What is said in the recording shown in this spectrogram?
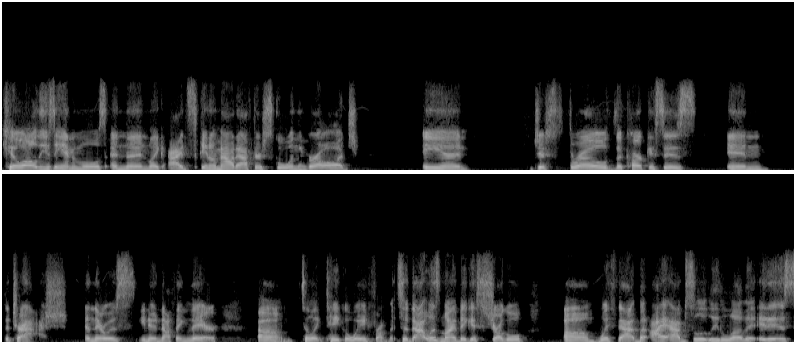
kill all these animals and then like i'd skin them out after school in the garage and just throw the carcasses in the trash. And there was you know nothing there um to like take away from it. So that was my biggest struggle um with that but i absolutely love it. It is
